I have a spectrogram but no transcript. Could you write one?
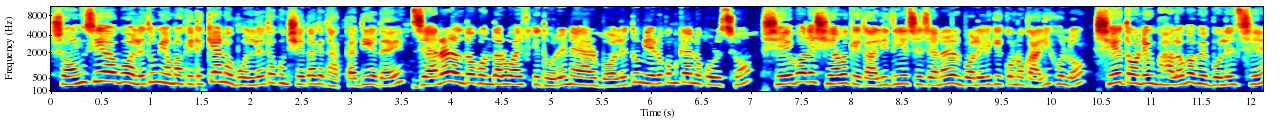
সংজিয়া বলে, তুমি আমাকে এটা কেন বললে? তখন সে তাকে ধাক্কা দিয়ে দেয়। জেনারেল তখন তার ওয়াইফকে ধরে নেয় আর বলে, তুমি এরকম কেন করছ? সে বলে, সে আমাকে গালি দিয়েছে। জেনারেল বলে কি কোনো গালি হলো? সে তো অনেক ভালোভাবে বলেছে।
